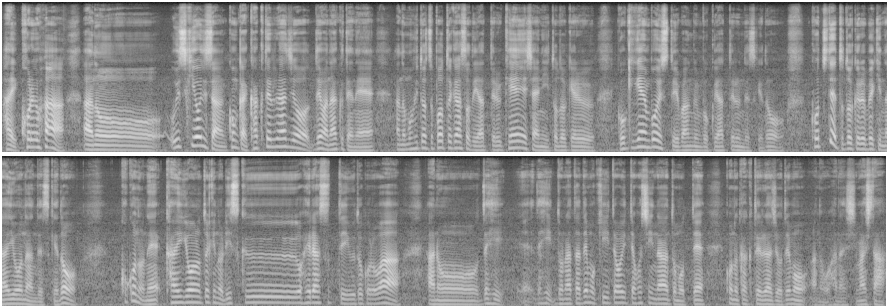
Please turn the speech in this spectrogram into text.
はい、これはあのウイスキーおじさん今回カクテルラジオではなくてねあのもう一つポッドキャストでやってる経営者に届けるご機嫌ボイスという番組僕やってるんですけどこっちで届けるべき内容なんですけどここのね開業の時のリスクを減らすっていうところはあのー、ぜひぜひどなたでも聞いておいてほしいなと思ってこのカクテルラジオでもあのお話ししました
